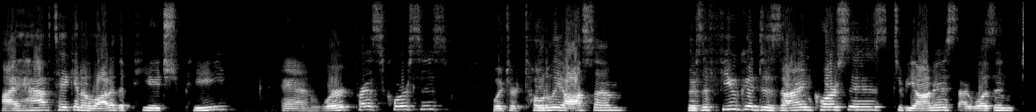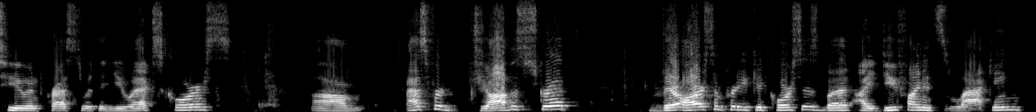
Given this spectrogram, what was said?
I have taken a lot of the PHP and WordPress courses, which are totally awesome. There's a few good design courses. To be honest, I wasn't too impressed with the UX course. Um, as for JavaScript, there are some pretty good courses, but I do find it's lacking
